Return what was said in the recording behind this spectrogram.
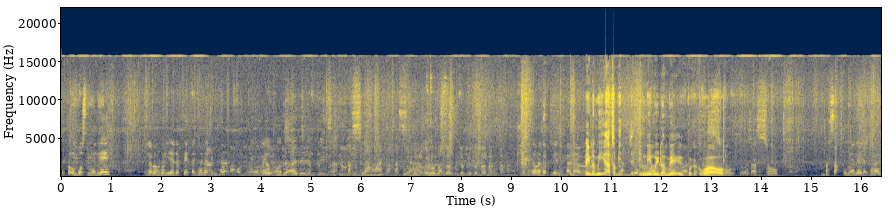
Ito ubos tingali. Labang hulya dapit, daghan na din ha. May Ako mga doon kuan. dito sa akasya man, akasya. Basta madap din tanang Ay, lami at sa video. Ini mo lami pagkakuha oh. Sa aso. Basak tingali, daghan.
